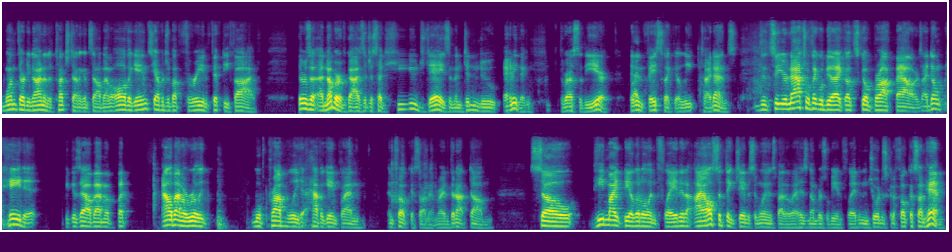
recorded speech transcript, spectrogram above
139 and a touchdown against Alabama. All the games he averaged about three and 55. There was a, a, number of guys that just had huge days and then didn't do anything the rest of the year. They didn't face like elite tight ends. So your natural thing would be like, let's go Brock Bowers. I don't hate it because Alabama, but Alabama really will probably have a game plan and focus on him, right? They're not dumb. So he might be a little inflated. I also think Jameson Williams, by the way, his numbers will be inflated, and Georgia's going to focus on him.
